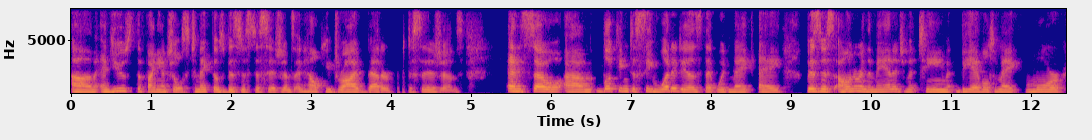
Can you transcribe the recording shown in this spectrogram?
um, and use the financials to make those business decisions and help you drive better decisions and so, um, looking to see what it is that would make a business owner and the management team be able to make more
